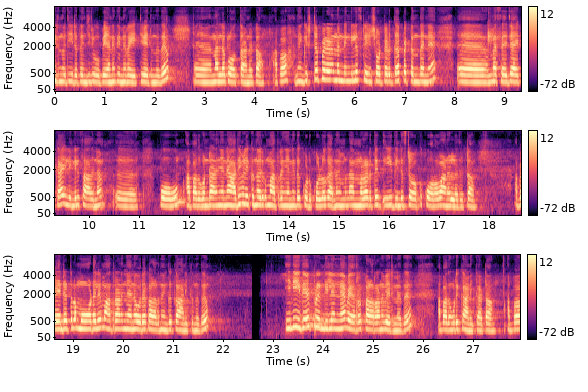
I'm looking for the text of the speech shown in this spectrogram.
ഇരുന്നൂറ്റി ഇരുപത്തഞ്ച് രൂപയാണ് ഇതിന് റേറ്റ് വരുന്നത്. നല്ല ക്ലോത്താണ് കേട്ടോ അപ്പോൾ നിങ്ങൾക്ക് ഇഷ്ടപ്പെടുകയാണെന്നുണ്ടെങ്കിൽ സ്ക്രീൻഷോട്ട് എടുക്കുക. പെട്ടെന്ന് തന്നെ മെസ്സേജ് അയക്കുക. ഇല്ലെങ്കിൽ സാധനം പോവും. അപ്പോൾ അതുകൊണ്ടാണ് ഞാൻ ആദ്യം വിളിക്കുന്നവർക്ക് മാത്രമേ ഞാൻ ഇത് കൊടുക്കുള്ളൂ. കാരണം നമ്മൾ നമ്മളെ അടുത്ത് ഈ ഇതിന്റെ സ്റ്റോക്ക് കുറവാണ് ഉള്ളത് കേട്ടോ. അപ്പോൾ എന്റെ അടുത്തുള്ള മോഡൽ മാത്രമാണ് ഞാൻ ഓരോ കളർ നിങ്ങൾക്ക് കാണിക്കുന്നത്. ഇനി ഇതേ പ്രിന്റിൽ തന്നെ വേറൊരു കളറാണ് വരുന്നത്. അപ്പോൾ അതും കൂടി കാണിക്കാം കേട്ടോ. അപ്പോൾ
